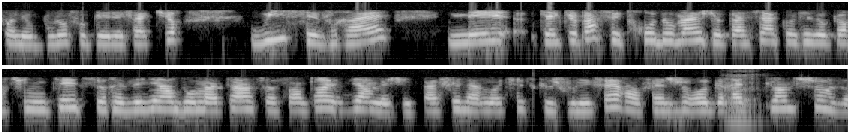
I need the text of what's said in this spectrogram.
faut aller au boulot, faut payer les factures. Oui, c'est vrai, mais quelque part c'est trop dommage de passer à côté d'opportunités, de se réveiller un beau matin à 60 ans et se dire mais j'ai pas fait la moitié de ce que je voulais faire. En fait, je regrette plein de choses.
